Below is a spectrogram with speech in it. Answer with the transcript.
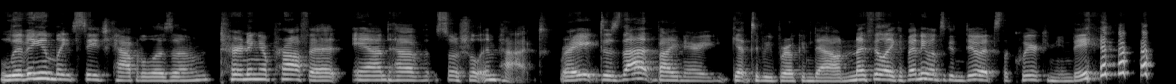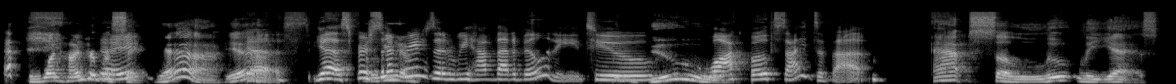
living in late stage capitalism turning a profit and have social impact right? Does that binary get to be broken down? And i feel like if anyone's going to do it it's the queer community 100% right? yeah yeah. Yes yes. For some have, reason we have that ability to walk both sides of that. Absolutely yes.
